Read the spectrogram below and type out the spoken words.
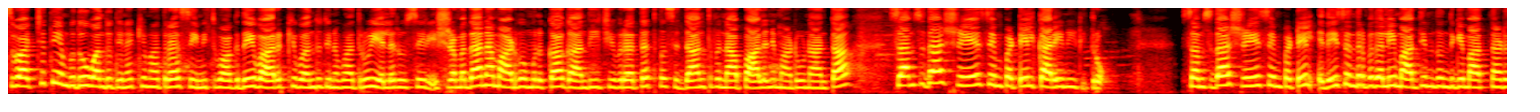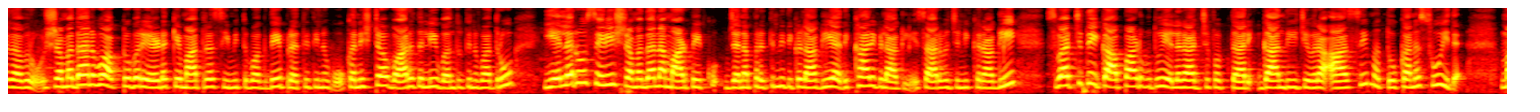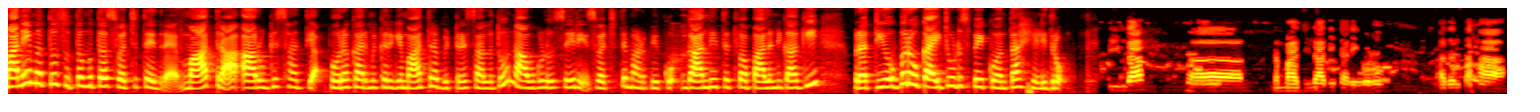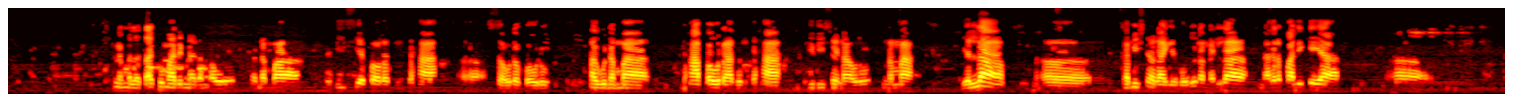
ಸ್ವಚ್ಛತೆ ಎಂಬುದು ಒಂದು ದಿನಕ್ಕೆ ಮಾತ್ರ ಸೀಮಿತವಾಗದೆ ವಾರಕ್ಕೆ ಒಂದು ದಿನವಾದರೂ ಎಲ್ಲರೂ ಸೇರಿ ಶ್ರಮದಾನ ಮಾಡುವ ಮೂಲಕ ಗಾಂಧೀಜಿಯವರ ತತ್ವ ಸಿದ್ಧಾಂತವನ್ನು ಪಾಲನೆ ಮಾಡೋಣ ಅಂತ ಸಂಸದ ಶ್ರೇಯಸ್ ಎಂ ಪಟೇಲ್ ಕರೆ ನೀಡಿದರು. ಸಂಸದ ಶ್ರೇಯಸ್ ಎಂ ಪಟೇಲ್ ಇದೇ ಸಂದರ್ಭದಲ್ಲಿ ಮಾಧ್ಯಮದೊಂದಿಗೆ ಮಾತನಾಡಿದ ಅವರು, ಶ್ರಮದಾನವು ಅಕ್ಟೋಬರ್ ಎರಡಕ್ಕೆ ಮಾತ್ರ ಸೀಮಿತವಾಗದೆ ಪ್ರತಿದಿನವೂ ಕನಿಷ್ಠ ವಾರದಲ್ಲಿ ಒಂದು ದಿನವಾದರೂ ಎಲ್ಲರೂ ಸೇರಿ ಶ್ರಮದಾನ ಮಾಡಬೇಕು. ಜನಪ್ರತಿನಿಧಿಗಳಾಗಲಿ, ಅಧಿಕಾರಿಗಳಾಗಲಿ, ಸಾರ್ವಜನಿಕರಾಗಲಿ ಸ್ವಚ್ಛತೆ ಕಾಪಾಡುವುದು ಎಲ್ಲರ ಜವಾಬ್ದಾರಿ. ಗಾಂಧೀಜಿಯವರ ಆಸೆ ಮತ್ತು ಕನಸು ಇದೆ. ಮನೆ ಮತ್ತು ಸುತ್ತಮುತ್ತ ಸ್ವಚ್ಛತೆ ಇದ್ರೆ ಮಾತ್ರ ಆರೋಗ್ಯ ಸಾಧ್ಯ. ಪೌರಕಾರ್ಮಿಕರಿಗೆ ಮಾತ್ರ ಬಿಟ್ಟರೆ ಸಾಲದು. ನಾವುಗಳು ಸೇರಿ ಸ್ವಚ್ಛತೆ ಮಾಡಬೇಕು. ಗಾಂಧಿ ತತ್ವ ಪಾಲನೆಗಾಗಿ ಪ್ರತಿಯೊಬ್ಬರೂ ಕೈಜೋಡಿಸಬೇಕು ಅಂತ ಹೇಳಿದರು. ನಮ್ಮ ಜಿಲ್ಲಾಧಿಕಾರಿಗಳು, ಆದಂತಹ ನಮ್ಮ ಲತಾ ಕುಮಾರಿ ಮೇಡಮ್ ಅವರು, ನಮ್ಮ ಡಿ ಸಿ ಎಫ್ ಅವರಾದಂತಹ ಸೌರಭ್ ಅವರು, ಹಾಗೂ ನಮ್ಮ ಮಹಾಪೌರಾದಂತಹ ಗಿರೀಶಣ್ಣ ಅವರು, ನಮ್ಮ ಎಲ್ಲ ಕಮಿಷನರ್ ಆಗಿರ್ಬೋದು, ನಮ್ಮೆಲ್ಲ ನಗರ ಪಾಲಿಕೆಯ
